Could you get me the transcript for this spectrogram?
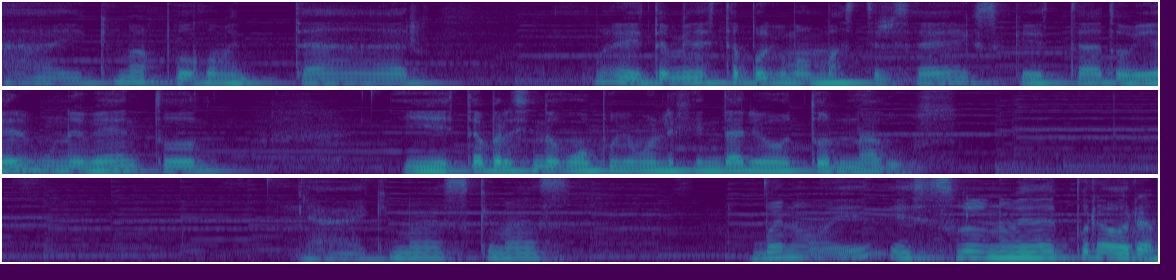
Ay, ¿qué más puedo comentar? Bueno, también está Pokémon Master X, que está todavía un evento y está apareciendo como Pokémon legendario Tornadus. Ay, ¿qué más? ¿Qué más? Bueno, e, esas son las novedades por ahora.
